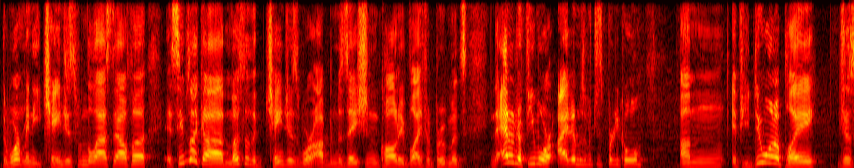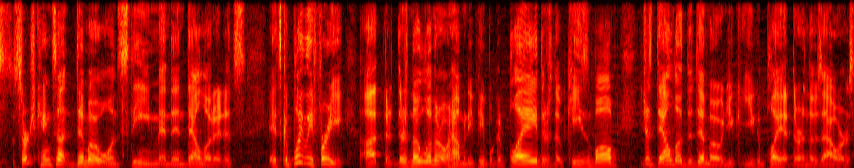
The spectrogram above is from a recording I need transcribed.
There weren't many changes from the last alpha. It seems like uh, most of the changes were optimization, quality of life improvements, and they added a few more items, which is pretty cool. Um, if you do want to play, just search Kingshunt demo on Steam and then download it. It's it's completely free. Uh, there, there's no limit on how many people can play. There's no keys involved. You just download the demo and you you can play it during those hours.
